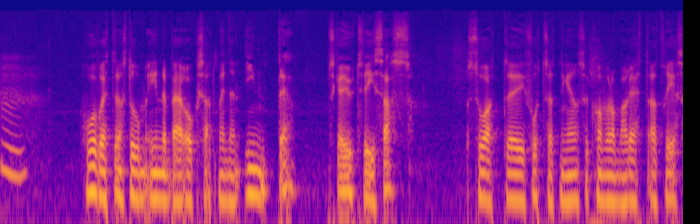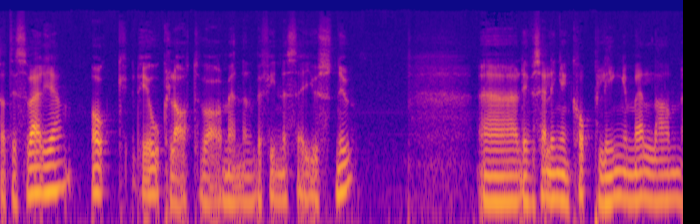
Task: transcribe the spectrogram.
Mm. Hovrättens dom innebär också att männen inte ska utvisas. Så att eh, i fortsättningen så kommer de ha rätt att resa till Sverige Och det är oklart var männen befinner sig just nu. Det finns heller ingen koppling mellan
